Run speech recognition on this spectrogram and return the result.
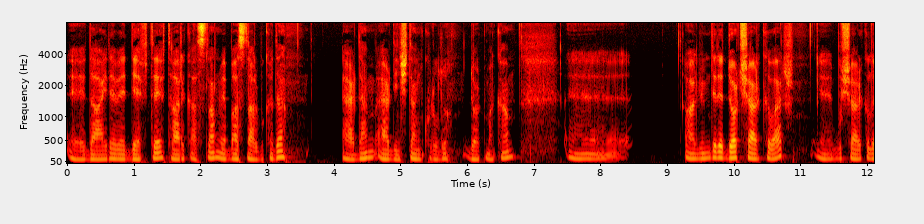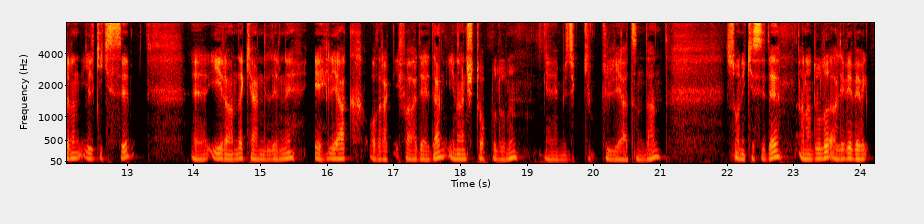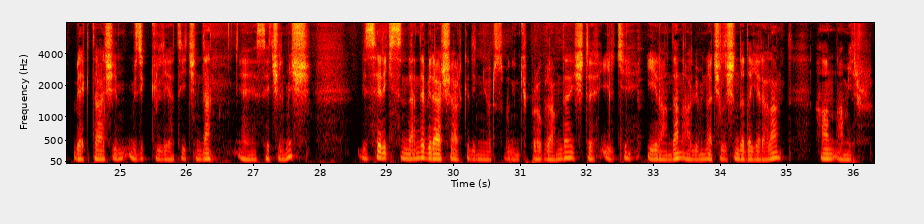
e, daire ve defte Tarık Aslan ve bas darbukada Erdem Erdinç'ten kurulu dört makam. E, albümde de dört şarkı var. E, bu şarkıların ilk ikisi e, İran'da kendilerini ehliyak olarak ifade eden inanç topluluğunun e, müzik külliyatından. Son ikisi de Anadolu Alevi ve Bektaşi müzik külliyatı içinden e, seçilmiş. Biz her ikisinden de birer şarkı dinliyoruz bugünkü programda. İşte ilki İran'dan albümün açılışında da yer alan Han Amir.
